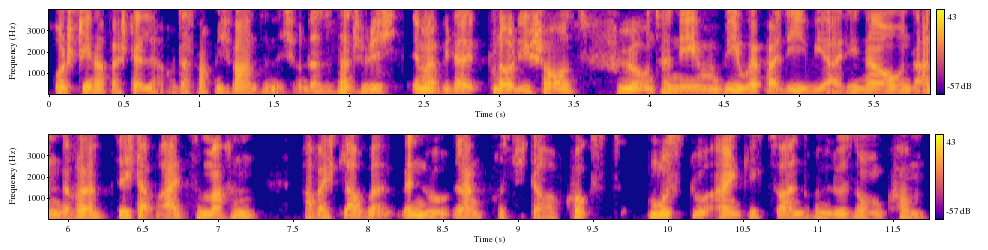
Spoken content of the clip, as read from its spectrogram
und stehen auf der Stelle. Und das macht mich wahnsinnig. Und das ist natürlich immer wieder genau die Chance für Unternehmen wie WebID, wie ID Now und andere, sich da breit zu machen. Aber ich glaube, wenn du langfristig darauf guckst, musst du eigentlich zu anderen Lösungen kommen.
